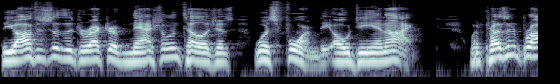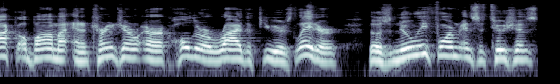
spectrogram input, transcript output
the Office of the Director of National Intelligence was formed, the ODNI. When President Barack Obama and Attorney General Eric Holder arrived a few years later, those newly formed institutions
